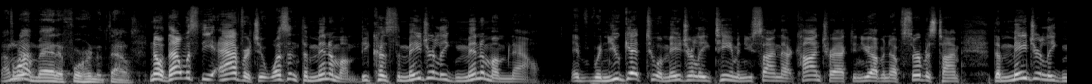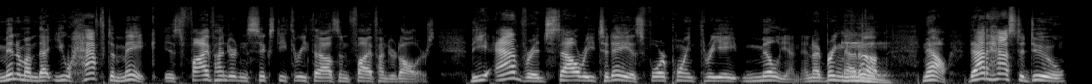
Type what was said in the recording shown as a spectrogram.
I'm Four, not mad at four hundred thousand. No, that was the average. It wasn't the minimum because the major league minimum now if, when you get to a major league team and you sign that contract and you have enough service time, the major league minimum that you have to make is $563,500. The average salary today is 4.38 million. And I bring that mm. up. Now, that has to do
